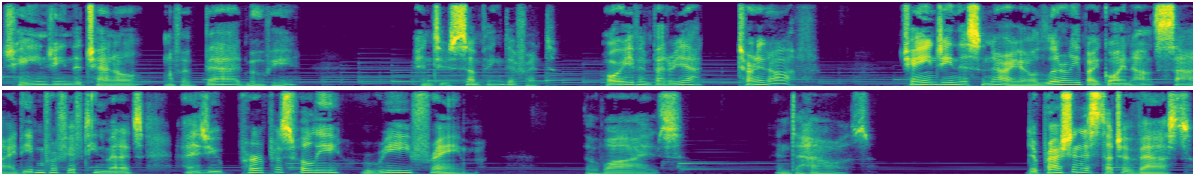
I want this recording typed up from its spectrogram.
changing the channel of a bad movie into something different. Or even better yet, turn it off. Changing the scenario literally by going outside, even for 15 minutes, as you purposefully reframe the whys into hows. Depression is such a vast,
